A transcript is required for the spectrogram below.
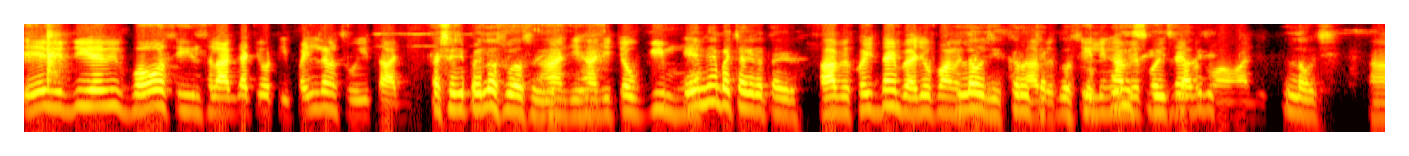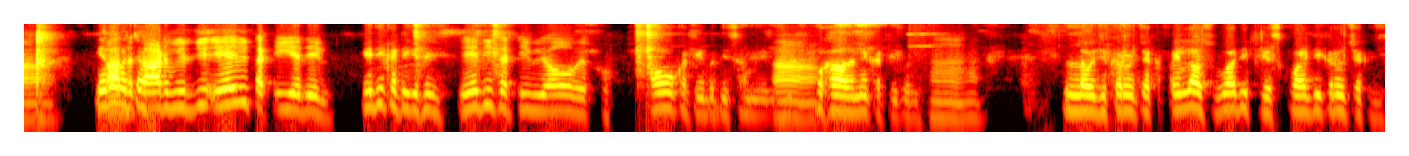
ਇਹ ਵੀਰ ਜੀ ਇਹ ਵੀ ਬਹੁਤ ਸੀਲ ਸਲਾਗਾ ਝੋਟੀ ਪਹਿਲਾਂ ਸੂਈ ਤਾਜੀ। ਅੱਛਾ ਜੀ ਪਹਿਲਾ ਸੂਆ ਸੂਈ। ਹਾਂਜੀ ਹਾਂਜੀ ਚੌਗੀ ਮੂੰਹ। ਇਹਨੇ ਬੱਚਾ ਕਿ ਦਿੱਤਾ ਵੀਰ? ਆ ਵੇਖੋ ਇਦਾਂ ਹੀ ਬਹਿ ਜਾਓ ਭਾਵੇਂ। ਲਓ ਜੀ, ਕਰੋ ਵੇਖੋ, ਦੋਸਤੋ, ਸੀਲਿੰਗਾਂ ਵੇਖੋ ਇਦਾਂ। ਹਾਂਜੀ ਲਓ ਜੀ। ਹਾਂ। ਇਹਦਾ ਬੱਚਾ ਕਾਠ ਵੀਰ ਜੀ ਇਹ ਵੀ ਕੱਟੀ ਇਹਦੇ ਵੀ। ਇਹਦੀ ਕੱਟੀ ਕਿੱਥੇ ਜੀ? ਇਹਦੀ ਕੱਟੀ ਵੀ ਆ ਉਹ ਵੇਖੋ ਆਓ ਕੱਟੀ ਬੱਤੀ ਸਾਹਮਣੇ। ਵਿਖਾ ਦਿੰਦੇ ਕੱਟੀ ਕੋਈ ਹੂੰ। ਲਓ ਜੀ ਕਰੋ ਚੈੱਕ ਪਹਿਲਾ ਸੂਆ ਦੀ ਫੇਸ ਕੁਆਲਿਟੀ ਕਰੋ ਚੈੱਕ ਜੀ।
